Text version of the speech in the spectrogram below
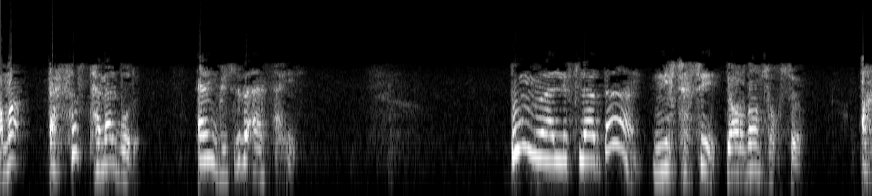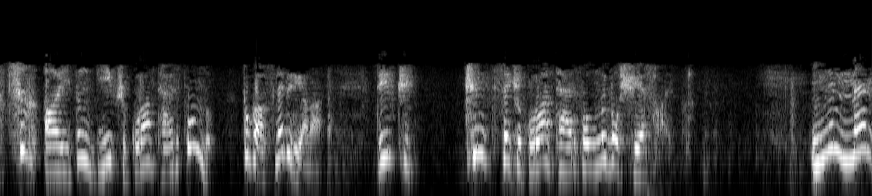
Amma əsas təməl budur. Ən güclü və ən səhih. Bu müəlliflərdən neçəsi, yardan çoxsu, açıq, aydın deyib ki, Quran tərif olunub. Bu qalsın bir yana. Deyib ki, kimsə ki, Quran tərif olunub, o şiyə sayılır. İndi mən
